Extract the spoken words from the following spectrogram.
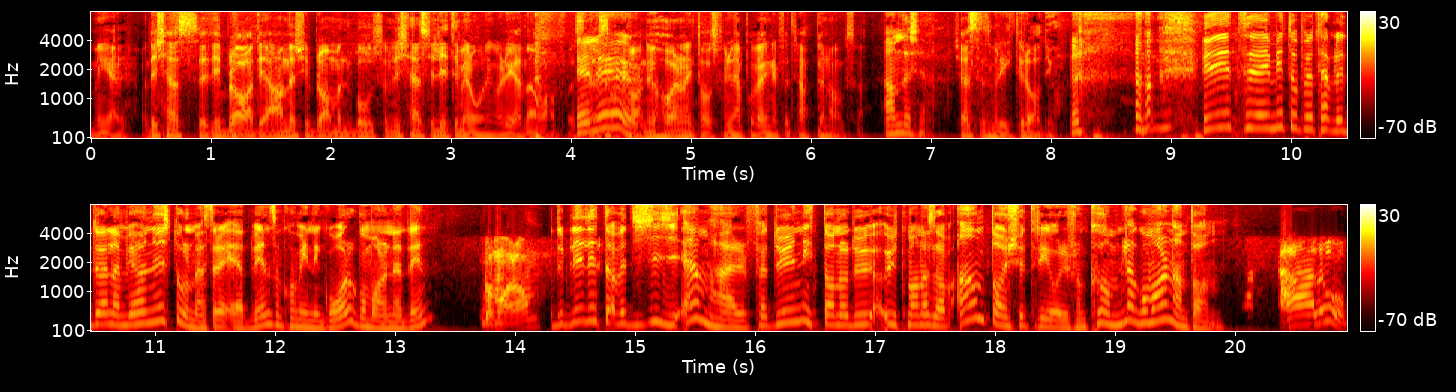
med er. Och det känns, det är bra, det, Anders är bra, men Boström, det känns ju lite mer ordning och reda. va, får. Eller hur? Ja, nu hör han inte oss för nu är jag på väg ner för trapporna också. Anders, ja. Känns det som riktig radio. Vi är mitt uppe i att tävla i duellen. Vi har en ny stormästare, Edvin, som kom in igår. God morgon Edvin. God morgon. Och det blir lite av ett JM här, för att du är 19 och du utmanas av Anton, 23 år från Kumla. God morgon Anton. Hallå!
